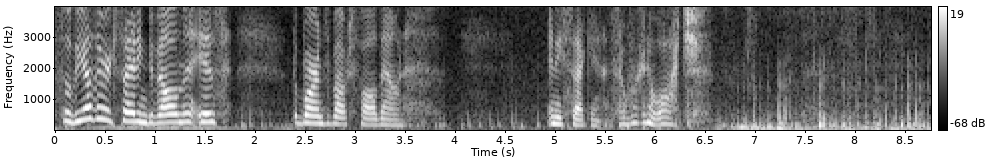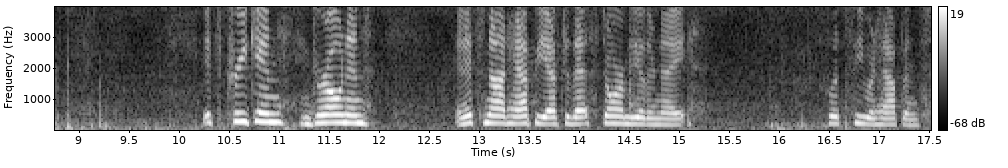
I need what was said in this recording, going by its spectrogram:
So the other exciting development is the barn's about to fall down any second. So we're gonna watch. It's creaking and groaning and it's not happy after that storm the other night. So let's see what happens.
